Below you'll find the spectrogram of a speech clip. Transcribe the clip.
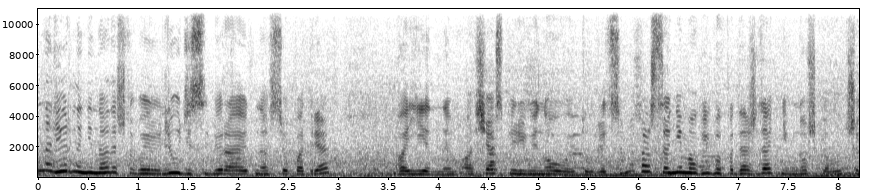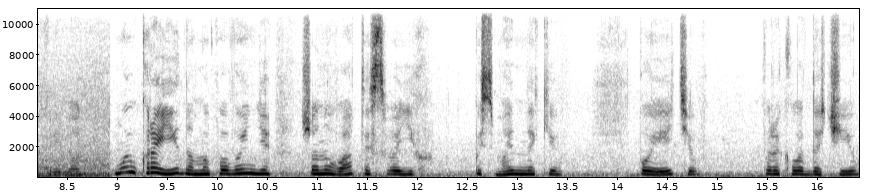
И, наверное, не надо, чтобы люди собирают на все подряд военным, а сейчас переименовывают улицы. Мне кажется, они могли бы подождать немножко лучших времен. Ми Україна, ми повинні шанувати своїх письменників, поетів, перекладачів.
